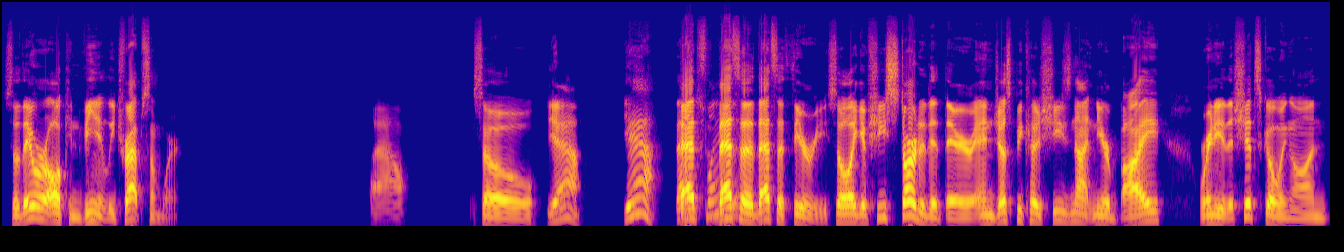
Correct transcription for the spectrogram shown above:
So they were all conveniently trapped somewhere. wow, So yeah, yeah. that that's that's it. a that's a theory. So like if she started it there and just because she's not nearby where any of the shit's going on,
